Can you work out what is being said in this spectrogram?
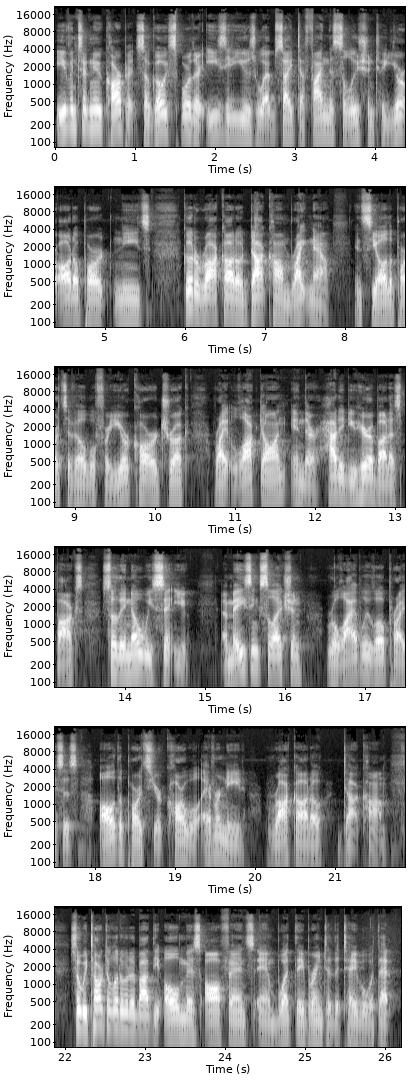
even to new carpet. So go explore their easy to use website to find the solution to your auto part needs. Go to rockauto.com right now and see all the parts available for your car or truck. Right locked on in their How Did You Hear About Us box so they know we sent you. Amazing selection reliably low prices, all the parts your car will ever need. RockAuto.com. So we talked a little bit about the Ole Miss offense and what they bring to the table with that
